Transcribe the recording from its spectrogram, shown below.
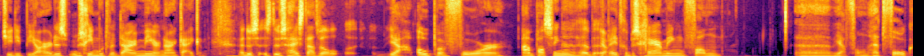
GDPR. Dus misschien moeten we daar meer naar kijken. Uh, dus, dus hij staat wel uh, ja, open voor aanpassingen, hè, ja. betere bescherming van. ja, van het volk.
